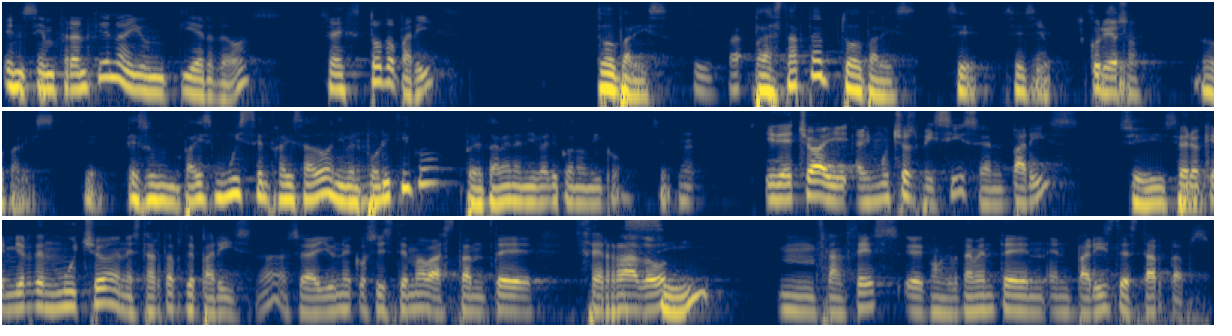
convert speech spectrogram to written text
En, en Francia no hay un tier 2. O sea, es todo París. Todo París, sí. Para, para startup, todo París, sí, sí, sí. Es Sí, curioso. sí. Todo París, sí. Es un país muy centralizado a nivel Mm. político, pero también a nivel económico, sí. Y de hecho hay, hay muchos VCs en París, Sí, sí. pero que invierten mucho en startups de París, ¿no? O sea, hay un ecosistema bastante cerrado, Sí, mm, francés, eh, concretamente en, en París, de startups.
